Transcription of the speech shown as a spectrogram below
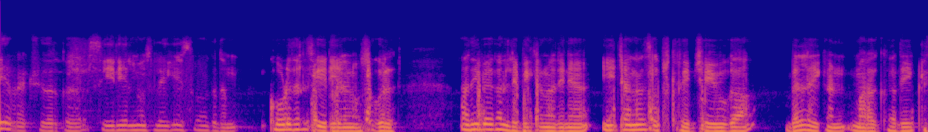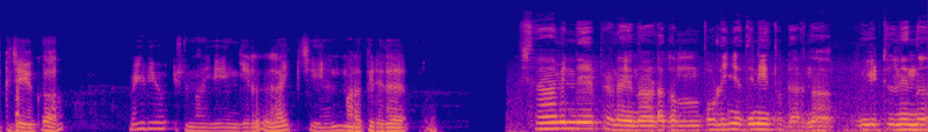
പ്രിയ പ്രേക്ഷകർക്ക് സീരിയൽ ന്യൂസിലേക്ക് സ്വാഗതം. കൂടുതൽ സീരിയൽ ന്യൂസുകൾ അതിവേഗം ലഭിക്കുന്നതിന് ഈ ചാനൽ സബ്സ്ക്രൈബ് ചെയ്യുക ബെൽ ഐക്കൺ മറക്കാതെ ക്ലിക്ക് ചെയ്യുക. വീഡിയോ ഇഷ്ടമായി എങ്കിൽ ലൈക്ക് ചെയ്യാൻ മറക്കരുത്. ശ്യാമിന്റെ പ്രണയനാടകം പൊളിഞ്ഞതിനെ തുടർന്ന് വീട്ടിൽ നിന്ന്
